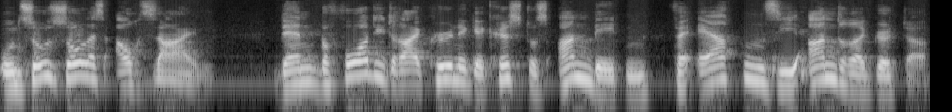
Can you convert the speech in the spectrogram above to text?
Und so soll es auch sein. Denn bevor die drei Könige Christus anbeten, verehrten sie andere Götter.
